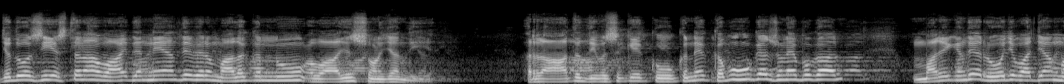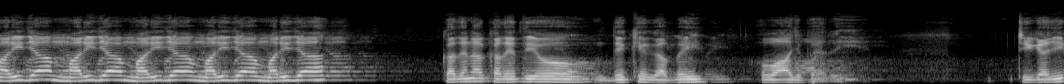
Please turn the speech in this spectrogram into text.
ਜਦੋਂ ਅਸੀਂ ਇਸ ਤਰ੍ਹਾਂ ਆਵਾਜ਼ ਦਿੰਨੇ ਆ ਤੇ ਫਿਰ ਮਾਲਕ ਨੂੰ ਆਵਾਜ਼ ਸੁਣ ਜਾਂਦੀ ਹੈ। ਰਾਤ ਦਿਵਸ ਕੇ ਕੋਕ ਨੇ, ਕਬੂ ਹੋ ਕੇ ਸੁਣੇ ਪੁਕਾਰ। ਮਾਰੇ ਕਹਿੰਦੇ, ਰੋਜ਼ ਆਵਾਜ਼ਾਂ, ਮਾਰੀ ਜਾ ਮਾਰੀ ਜਾ ਮਾਰੀ ਜਾ ਮਾਰੀ ਜਾ ਮਾਰੀ ਜਾ। ਕਦੇ ਨਾ ਕਦੇ ਤੇ ਉਹ ਦੇਖੇਗਾ ਭਈ ਆਵਾਜ਼ ਪੈ ਰਹੀ ਹੈ। ਠੀਕ ਹੈ ਜੀ,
